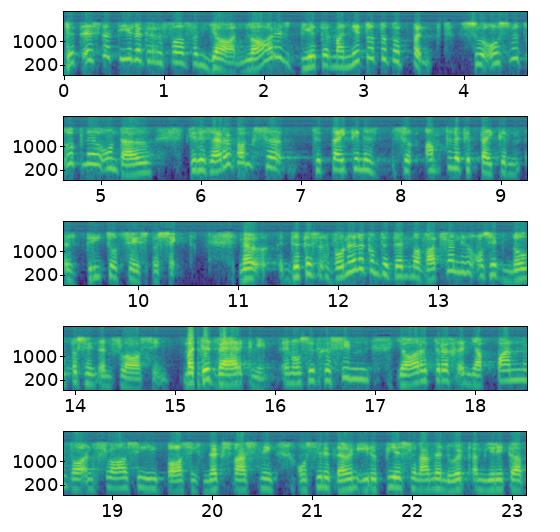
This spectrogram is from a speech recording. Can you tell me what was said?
Dit is natuurlik 'n geval van ja, laer is beter, maar net tot op 'n punt. So ons moet ook nou onthou die Reserwebank se se teiken is so amptelike teiken is 3 tot 6%. Nou dit is wonderlik om te dink maar wat van ons het 0% inflasie. Maar dit werk nie. En ons het gesien jare terug in Japan waar inflasie basies niks was nie. Ons sien dit nou in Europese lande, Noord-Amerika.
